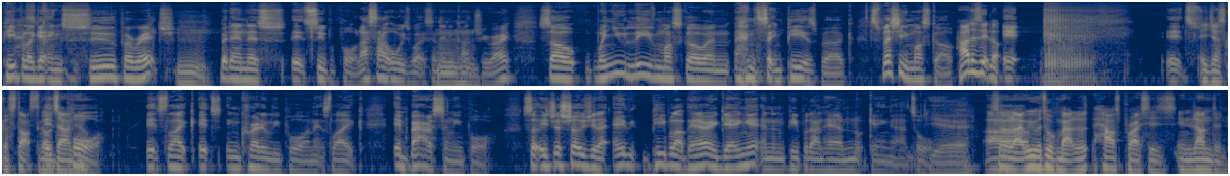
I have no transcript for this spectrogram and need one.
people are getting super rich, Mm. but then there's it's super poor. That's how it always works in any Mhm. country, right? So when you leave Moscow and, and St. Petersburg, especially Moscow, How does it look? it it's It just starts to go down. poor. It's like it's incredibly poor, and it's like embarrassingly poor. So it just shows you that every, people up here are getting it, and then people down here are not getting it at all. Yeah. So like we Um, were talking about house prices in London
